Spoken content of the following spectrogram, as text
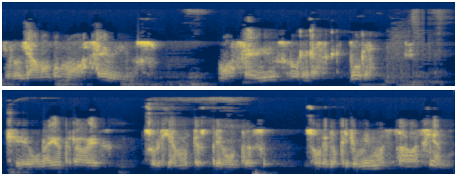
yo lo llamo como asedios, como asedios sobre la escritura, que una y otra vez surgían muchas preguntas sobre lo que yo mismo estaba haciendo.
